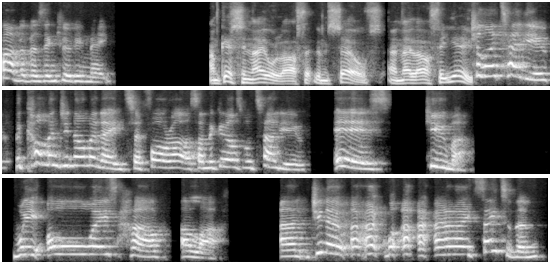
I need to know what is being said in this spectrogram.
five of us, including me. I'm guessing they all laugh at themselves and they laugh at you. Shall I tell you, the common denominator for us, and the girls will tell you, is humour. We always have a laugh. And do you know, I, I, well, I, I, I say to them,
